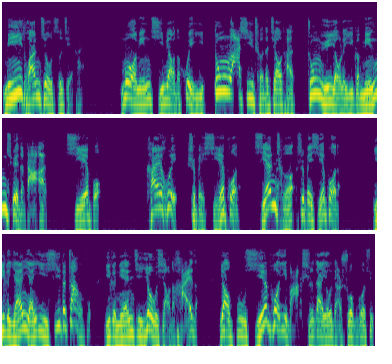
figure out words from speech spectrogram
谜团就此解开。莫名其妙的会议，东拉西扯的交谈，终于有了一个明确的答案：胁迫。开会是被胁迫的，闲扯是被胁迫的。一个奄奄一息的丈夫，一个年纪幼小的孩子，要不胁迫一把，实在有点说不过去。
